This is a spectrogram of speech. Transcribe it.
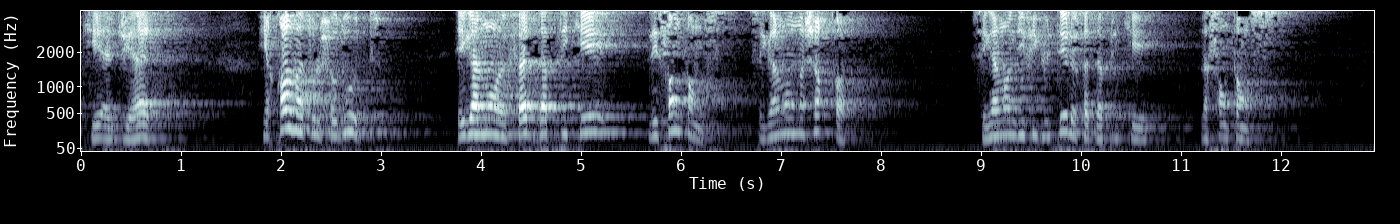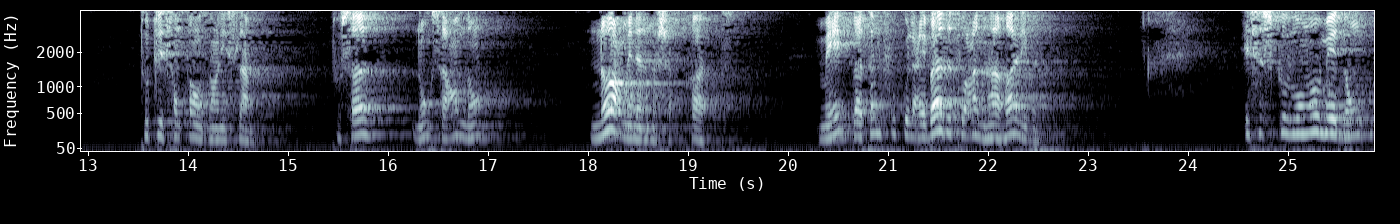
qui est al-jihad. Iqamatul hudud. Également le fait d'appliquer les sentences. C'est également une mashaqqa. C'est également une difficulté le fait d'appliquer la sentence, toutes les sentences dans l'islam. Tout ça, donc, ça rentre dans nor min al-mashaqqat. Mais la tanfuku al-ibadatu anha ghaliban. Et c'est ce que vous nommez donc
